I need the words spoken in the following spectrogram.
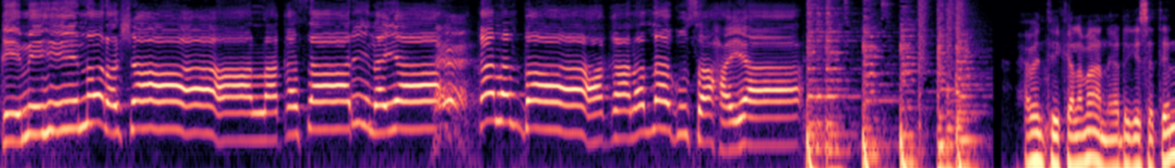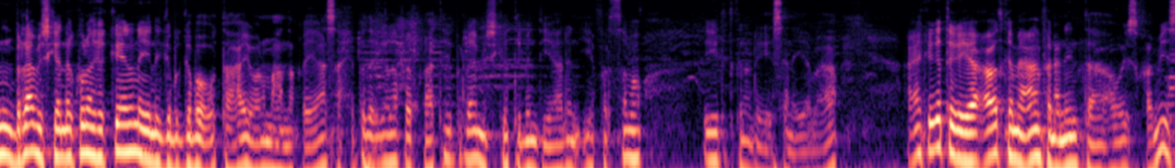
qiimihii nolosha la qasaarinayaa qaladba qalad lagu saxayaa. Xubintii kalamaan ayaa dhegaysateen barnaamijkeena kulanka keenanayna gabagabo u tahay oona mahadnaqayaa. Saaxiibada igala qayb qaatay barnaamijka tabin diyaaran iyo farsamo iyo dadkana dhegaysanayaba. Waxaan kaga tegayaa cododka macaan fanaaniinta haways khamiis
